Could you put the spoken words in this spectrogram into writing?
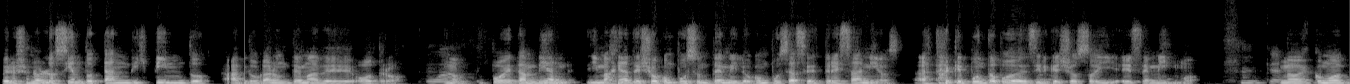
pero yo no lo siento tan distinto a tocar un tema de otro. No. Porque también, imagínate, yo compuse un tema y lo compuse hace tres años. ¿Hasta qué punto puedo decir que yo soy ese mismo? No, es como,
